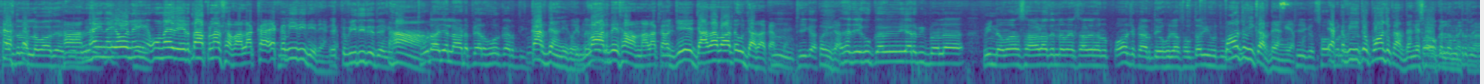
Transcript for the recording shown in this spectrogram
ਕੰਧ ਨਾਲ ਲਵਾ ਦਿਆਂ ਹਾਂ ਨਹੀਂ ਨਹੀਂ ਉਹ ਨਹੀਂ ਉਹ ਮੈਂ ਰੇਟ ਤਾਂ ਆਪਣਾ ਸਵਾ ਲੱਖ ਆ, ਇੱਕ ਵੀਹ ਦੀ ਦੇ ਦਿਆਂਗੇ। ਇੱਕ 20 ਦੀ ਦੇ ਦੇਂਗੇ ਹਾਂ। ਥੋੜਾ ਜਿਹਾ ਲਾਡ ਪਿਆਰ ਹੋਰ ਕਰਦੀ ਕਰ ਦਿਆਂਗੇ ਕੋਈ। ਵਾਟ ਦੇ ਹਿਸਾਬ ਨਾਲ ਆ, ਜੇ ਜ਼ਿਆਦਾ ਵਾਟ ਉਹ ਜ਼ਿਆਦਾ ਕਰ ਹੂੰ ਦਿਆਂਗੇ ਠੀਕ ਆ। ਅੱਛਾ ਜੇ ਕੋਈ ਕਹੇ ਵੀ ਯਾਰ ਵੀ ਮਤਲਬ ਵੀ ਨਵਾਂ ਸਾਲ ਆ ਤੇ ਨਵੇਂ ਸਾਲ ਦੇ ਸਾਨੂੰ ਪਹੁੰਚ ਕਰ ਦਿਓ ਉਹ ਜਾਂ ਸੌਦਾ ਵੀ ਹੋ ਜੂ ਪਹੁੰਚ ਵੀ ਕਰ ਦਿਆਂਗੇ ਆਪਾਂ। ਠੀਕ ਹੈ, ਸੌ ਇੱਕ ਵੀਹ ਤੋਂ ਪਹੁੰਚ ਕਰ ਦਿਆਂਗੇ 100 ਕਿਲੋਮੀਟਰ ਦੇ।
